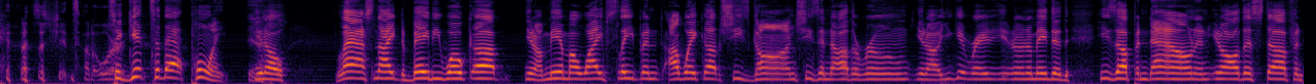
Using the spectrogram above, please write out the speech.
That's a shit ton of work. to get to that point. You know, last night the baby woke up. You know, me and my wife sleeping. I wake up, she's gone. She's in the other room. You know, you get ready. You know what I mean? The- He's up and down, and you know all this stuff. And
